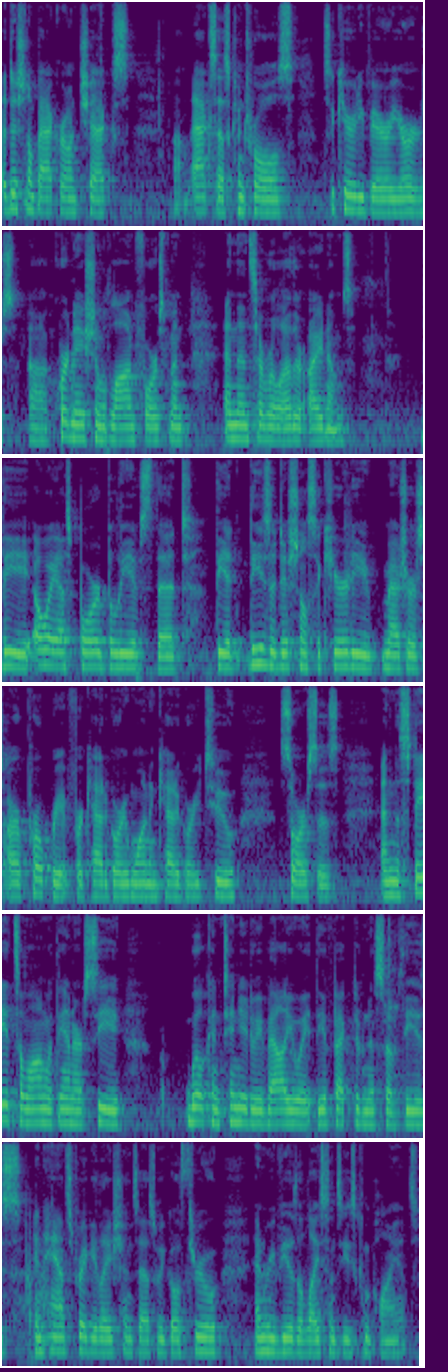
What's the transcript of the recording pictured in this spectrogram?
additional background checks, um, access controls, security barriers, uh, coordination with law enforcement, and then several other items. The OAS board believes that the, these additional security measures are appropriate for Category 1 and Category 2 sources, and the states, along with the NRC, will continue to evaluate the effectiveness of these enhanced regulations as we go through and review the licensee's compliance.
